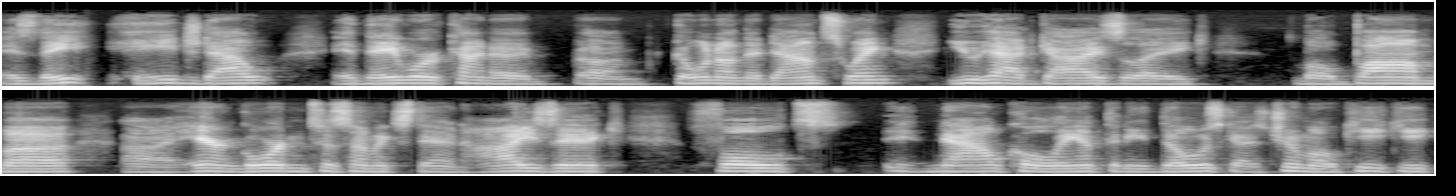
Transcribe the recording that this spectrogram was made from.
as they aged out and they were kind of um, going on the downswing. You had guys like Mo Bamba, uh, Aaron Gordon to some extent, Isaac, Fultz, now Cole Anthony, those guys, Chuma Okeke,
